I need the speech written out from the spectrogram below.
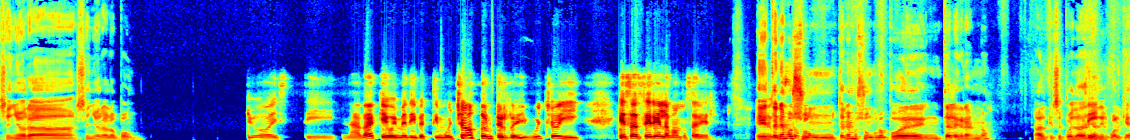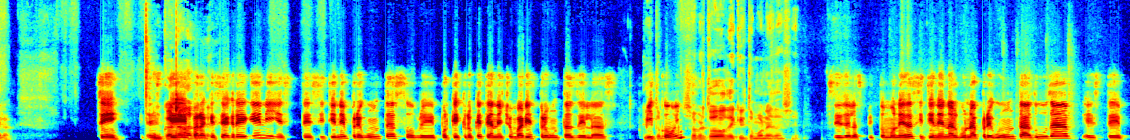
Señora, señora Lopón. Yo, este, nada, que hoy me divertí mucho, me reí mucho y esa serie la vamos a ver. Eh, tenemos, gustó. un, tenemos un grupo en Telegram, ¿no? Al que se puede Sí. añadir cualquiera. Sí, Un este, canal, para eh. que se agreguen y este, si tienen preguntas sobre, porque creo que te han hecho varias preguntas de las Bitcoin. Sobre todo de criptomonedas, sí. sí, de las criptomonedas, si tienen alguna pregunta, duda, este,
